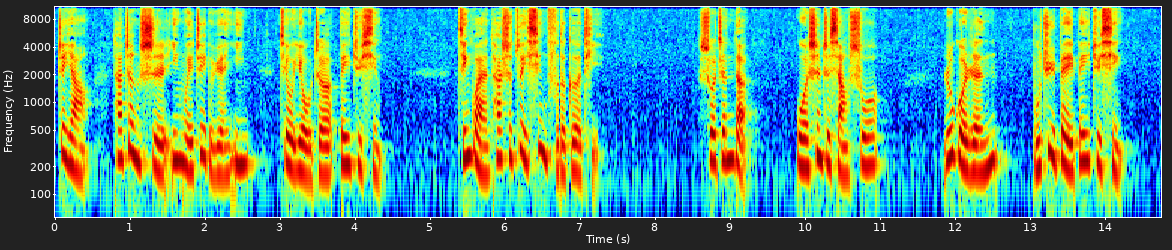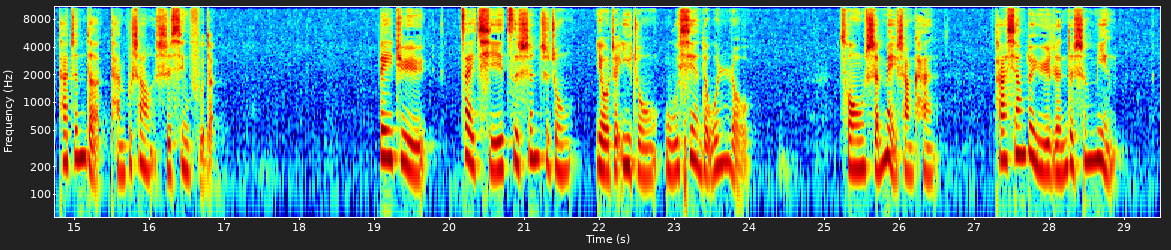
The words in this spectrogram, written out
这样，他正是因为这个原因，就有着悲剧性。尽管他是最幸福的个体。说真的，我甚至想说，如果人不具备悲剧性，他真的谈不上是幸福的。悲剧在其自身之中有着一种无限的温柔。从审美上看，它相对于人的生命，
